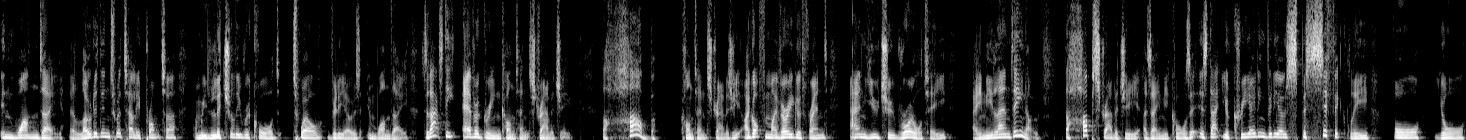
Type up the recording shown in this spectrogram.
in one day. They're loaded into a teleprompter, and we literally record 12 videos in one day. So that's the evergreen content strategy. The hub content strategy I got from my very good friend and YouTube royalty, Amy Landino. The hub strategy, as Amy calls it, is that you're creating videos specifically for your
